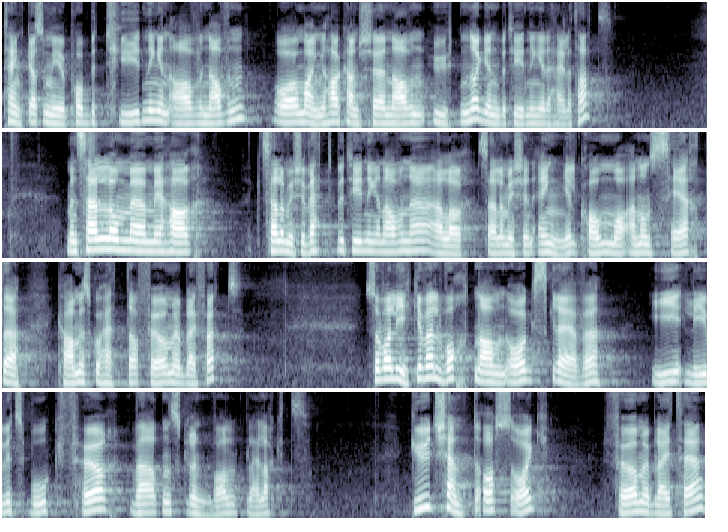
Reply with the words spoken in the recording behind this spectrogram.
tenke så mye på betydningen av navn og mange har kanskje navn uten noen betydning i det hele tatt. Men selv om eh, vi har Selv om vi ikke vet betydningen av navnet, eller selv om ikke en engel kom og annonserte hva vi skulle hete før vi ble født, så var likevel vårt navn òg skrevet i livets bok før verdens grunnvoll ble lagt. Gud kjente oss òg før vi ble til,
